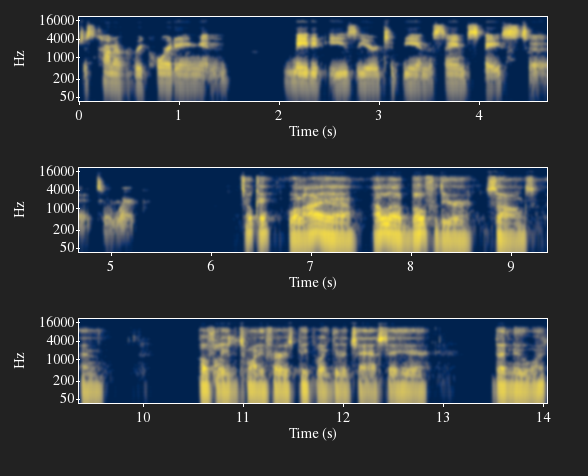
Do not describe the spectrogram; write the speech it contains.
just kind of recording and made it easier to be in the same space to to work. Okay. Well, I uh, I love both of your songs and hopefully the 21st people get a chance to hear the new one.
